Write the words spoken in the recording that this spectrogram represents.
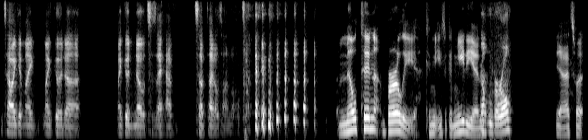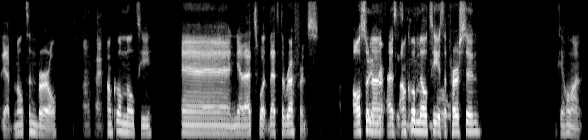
That's how I get my my good uh my good notes as I have subtitles on the whole time. Milton Berle. Com- he's a comedian. Milton Berle. Yeah, that's what. Yeah, Milton Berle, Okay. Uncle Milty, and yeah, that's what. That's the reference. Also So known as Uncle Milty is the person. Okay, hold on.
